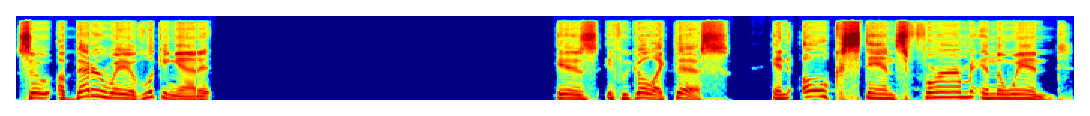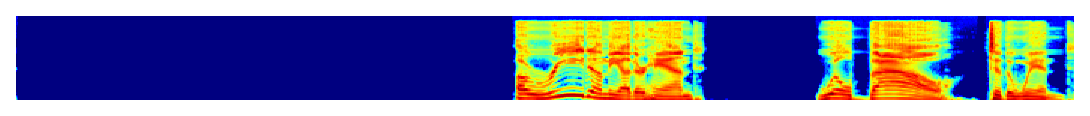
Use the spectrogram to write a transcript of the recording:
So a better way of looking at it is if we go like this. An oak stands firm in the wind. A reed, on the other hand, will bow to the wind.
